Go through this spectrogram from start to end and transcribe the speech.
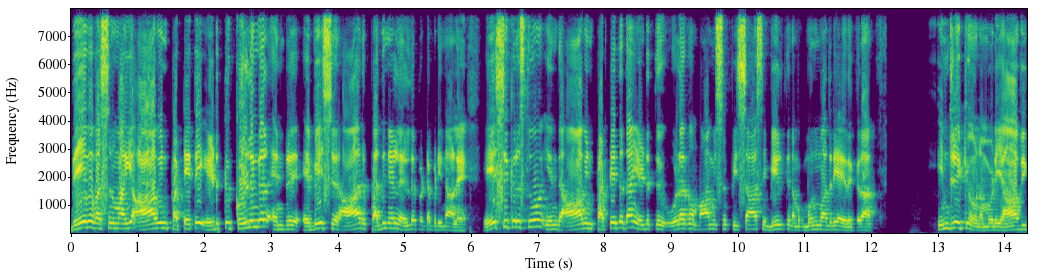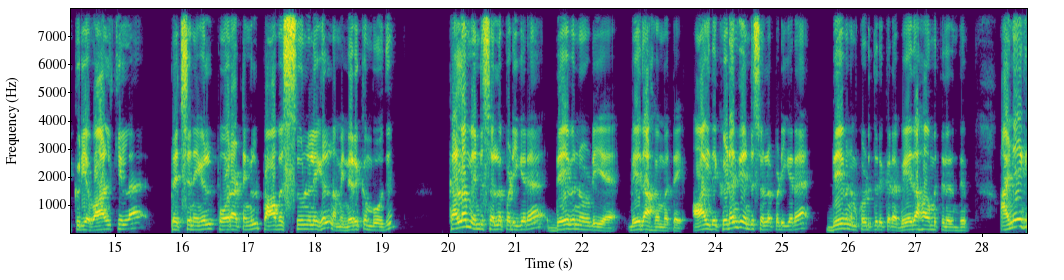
தேவ வசனமாகி ஆவின் பட்டயத்தை எடுத்துக் கொள்ளுங்கள் என்று எபேசியர் ஆறு பதினேழு எழுதப்பட்டபடினாலே ஏசு கிறிஸ்துவும் இந்த ஆவின் பட்டயத்தை தான் எடுத்து உலகம் மாமிசம் பிசாசு வீழ்த்தி நமக்கு முன்மாதிரியா இருக்கிறார். இன்றைக்கும் நம்முடைய ஆவிக்குரிய வாழ்க்கையில பிரச்சனைகள் போராட்டங்கள் பாவ சூழ்நிலைகள் நம்மை நெருக்கும் போது களம் என்று சொல்லப்படுகிற தேவனுடைய வேதாகமத்தை ஆயுத கிடங்கு என்று சொல்லப்படுகிற தேவன் நம் கொடுத்திருக்கிற வேதாகமத்திலிருந்து அநேக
